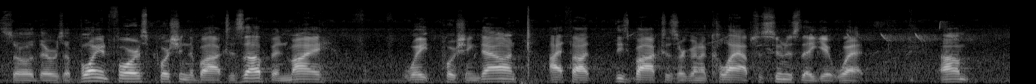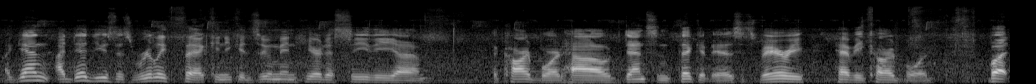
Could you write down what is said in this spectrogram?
So there was a buoyant force pushing the boxes up and my weight pushing down. I thought these boxes are going to collapse as soon as they get wet. Um, Again, I did use this really thick, and you can zoom in here to see the, uh, the cardboard, how dense and thick it is. It's very heavy cardboard. But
